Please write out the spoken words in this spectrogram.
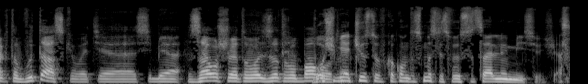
как-то вытаскивать э, себя за уши этого, из этого болота. В общем, я чувствую в каком-то смысле свою социальную миссию сейчас.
